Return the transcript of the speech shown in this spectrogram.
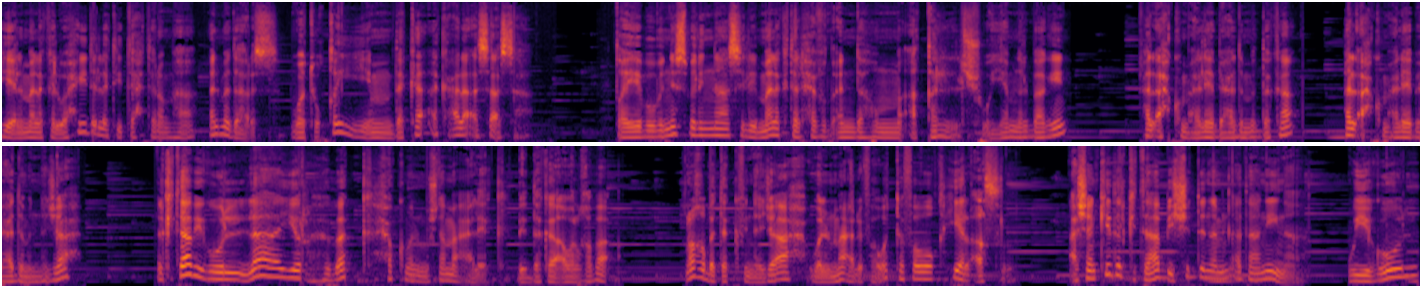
هي الملكة الوحيدة التي تحترمها المدارس وتقيم ذكائك على أساسها. طيب وبالنسبة للناس اللي ملكة الحفظ عندهم أقل شوية من الباقين هل أحكم عليه بعدم الذكاء؟ هل أحكم عليه بعدم النجاح؟ الكتاب يقول لا يرهبك حكم المجتمع عليك بالذكاء أو الغباء رغبتك في النجاح والمعرفة والتفوق هي الأصل. عشان كذا الكتاب يشدنا من أذانينا ويقول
